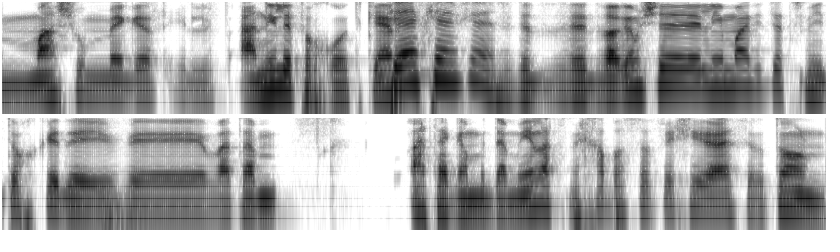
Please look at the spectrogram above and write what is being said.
משהו מגה, אני לפחות, כן? כן, כן, כן. זה, זה דברים שלימדתי את עצמי תוך כדי, ו, ואתה אתה גם מדמיין לעצמך בסוף איך ייראה הסרטון.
